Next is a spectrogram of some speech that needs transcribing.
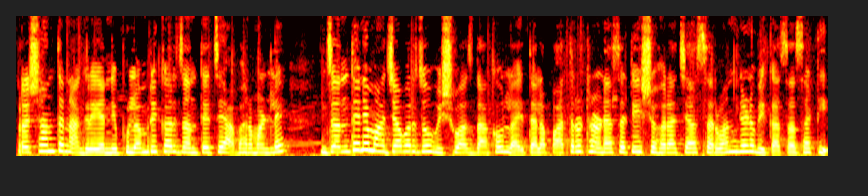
प्रशांत नागरे यांनी फुलंब्रीकर जनतेचे आभार मानले. जनतेने माझ्यावर जो विश्वास दाखवलाय त्याला पात्र ठरण्यासाठी शहराच्या सर्वांगीण विकासासाठी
